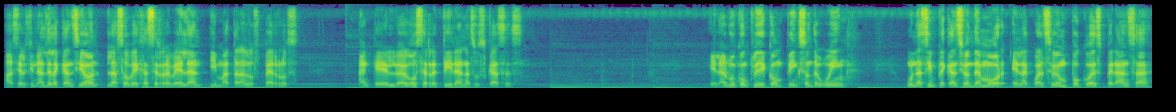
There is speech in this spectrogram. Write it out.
Hacia el final de la canción, las ovejas se rebelan y matan a los perros, aunque luego se retiran a sus casas. El álbum concluye con Pinks on the Wing, una simple canción de amor en la cual se ve un poco de esperanza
